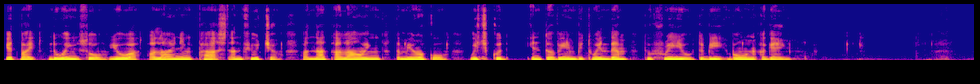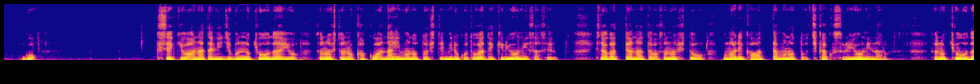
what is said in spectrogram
Yet by doing so, you are aligning past and future and not allowing the miracle which could intervene between them to free you to be born again. 5. 奇跡はあなたに自分の兄弟をその人の過去はないものとして見ることができるようにさせる。したがってあなたはその人を生まれ変わったものと知覚するようになる。その兄弟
